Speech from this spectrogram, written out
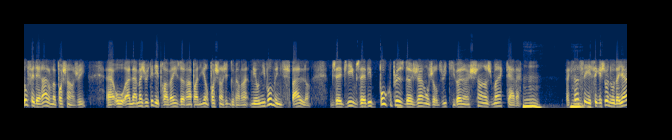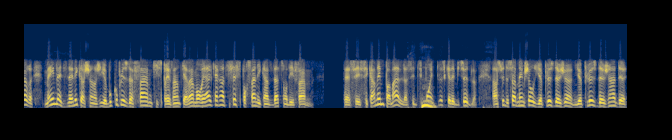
Au fédéral, on n'a pas changé. Euh, à la majorité des provinces de rang pandémie n'ont pas changé de gouvernement. Mais au niveau municipal, là, vous aviez, vous avez beaucoup plus de gens aujourd'hui qui veulent un changement qu'avant. Mmh. Fait que ça, hmm. c'est quelque chose de nouveau. D'ailleurs, même la dynamique a changé. Il y a beaucoup plus de femmes qui se présentent qu'avant. À Montréal, 46% des candidates sont des femmes. Euh, c'est quand même pas mal, là. C'est 10 points de plus que d'habitude. Ensuite de ça, même chose, il y a plus de jeunes, il y a plus de gens de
